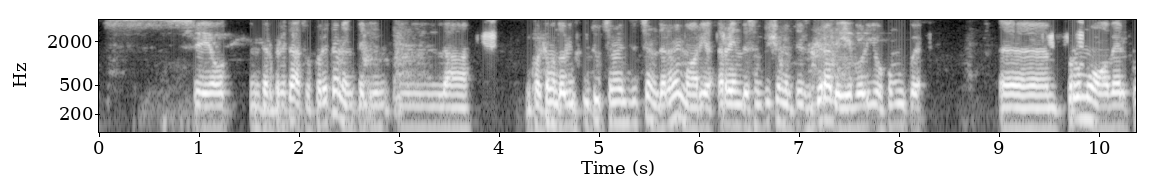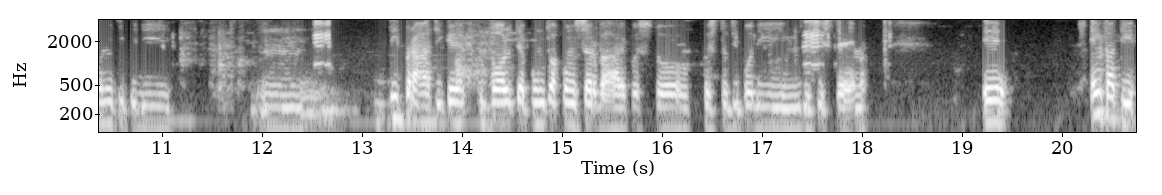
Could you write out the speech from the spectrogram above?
se ho interpretato correttamente la, in qualche modo l'istituzionalizzazione della memoria rende semplicemente sgradevoli o comunque eh, promuove alcuni tipi di, mh, mm, di, pratiche volte appunto a conservare questo, questo tipo di, di sistema. E, e infatti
